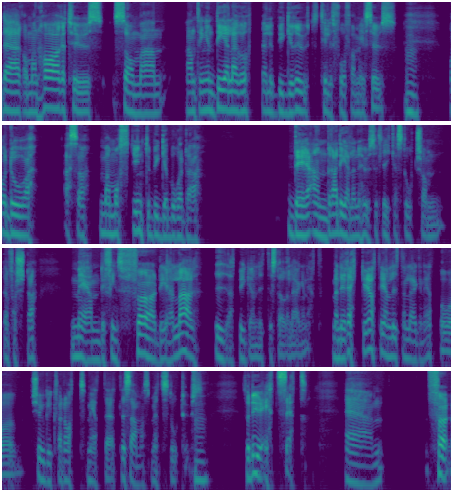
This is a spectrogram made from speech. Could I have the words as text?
det är om man har ett hus som man antingen delar upp eller bygger ut till ett tvåfamiljshus. Mm. Och då, alltså, man måste ju inte bygga båda det andra delen i huset lika stort som den första. Men det finns fördelar i att bygga en lite större lägenhet. Men det räcker ju att det är en liten lägenhet på 20 kvadratmeter tillsammans med ett stort hus. Mm. Så det är ju ett sätt. Um, för,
